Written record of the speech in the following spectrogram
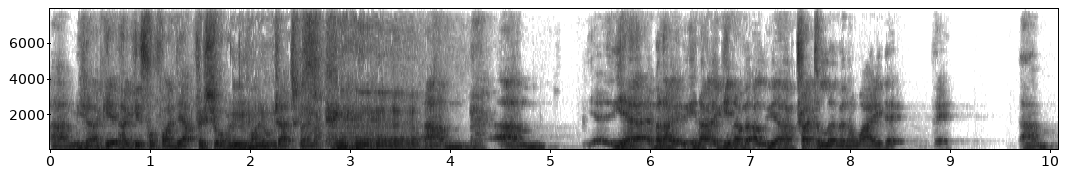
um, you know, I guess, I guess I'll find out for sure in the final judgment. Um, um, yeah, yeah, but I, you know, again, I've, I- you know, I've tried to live in a way that that um,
